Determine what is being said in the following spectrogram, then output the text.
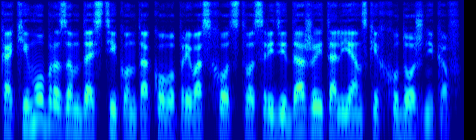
Каким образом достиг он такого превосходства среди даже итальянских художников?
